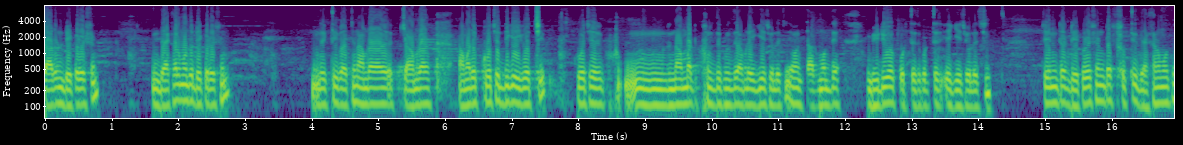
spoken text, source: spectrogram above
দারুণ ডেকোরেশন দেখার মতো ডেকোরেশন দেখতেই পাচ্ছেন, আমরা আমরা, আমাদের কোচের দিকে এগোচ্ছি। কোচের নাম্বার খুঁজতে খুঁজতে আমরা এগিয়ে চলেছি এবং তার মধ্যে ভিডিও করতে করতে এগিয়ে চলেছি। ট্রেনটার ডেকোরেশনটা সত্যি দেখার মতো।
